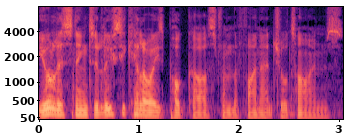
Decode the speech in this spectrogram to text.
You're listening to Lucy Kellaway's podcast from the Financial Times.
